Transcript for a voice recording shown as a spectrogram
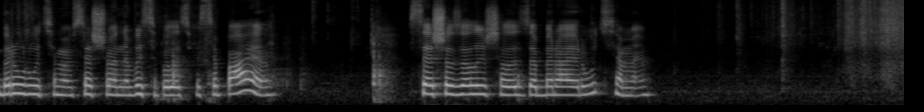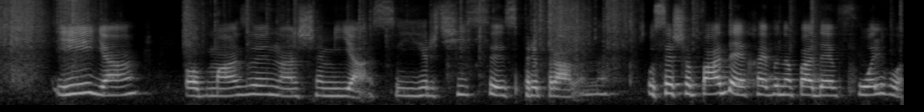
Беру руцями все, що не висипалось, висипаю. Все, що залишилось, забираю руцями. І я обмазую наше м'ясо гірчицею з приправами. Усе, що падає, хай воно падає в фольгу.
